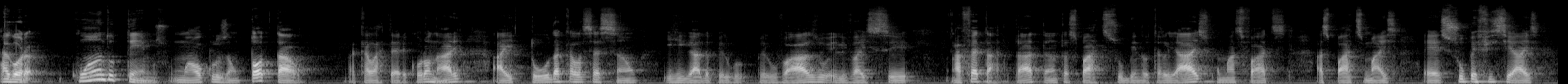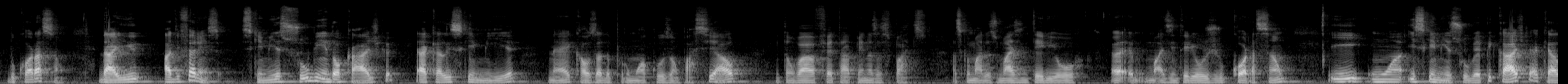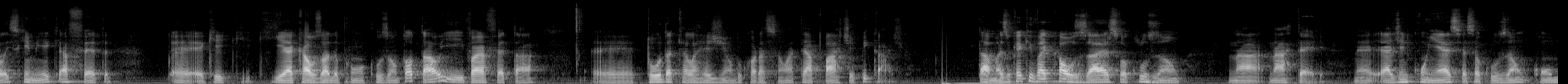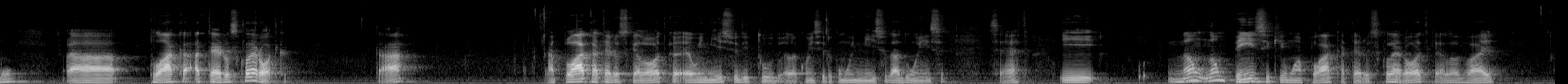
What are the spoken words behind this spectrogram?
Agora, quando temos uma oclusão total daquela artéria coronária, aí toda aquela seção irrigada pelo, pelo vaso, ele vai ser afetado, tá? Tanto as partes subendoteliais como as partes, as partes mais é, superficiais do coração. Daí a diferença. Isquemia subendocárdica é aquela isquemia né, causada por uma oclusão parcial, então vai afetar apenas as partes, as camadas mais interior, é, mais interiores do coração, e uma isquemia subepicárdica é aquela isquemia que afeta é, que, que, que, é causada por uma oclusão total e vai afetar é, toda aquela região do coração até a parte epicárdica. Tá, mas o que é que vai causar essa oclusão na, na artéria? Né? A gente conhece essa oclusão como a placa aterosclerótica. Tá? A placa aterosclerótica é o início de tudo, ela é conhecida como o início da doença, certo? E não, não pense que uma placa aterosclerótica ela vai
